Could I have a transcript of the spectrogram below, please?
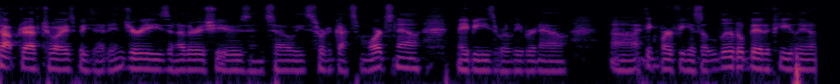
top draft choice, but he's had injuries and other issues, and so he's sort of got some warts now. Maybe he's a reliever now. Uh, I think Murphy has a little bit of helium,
